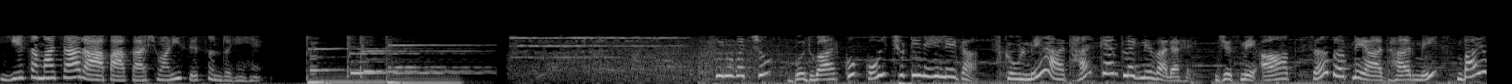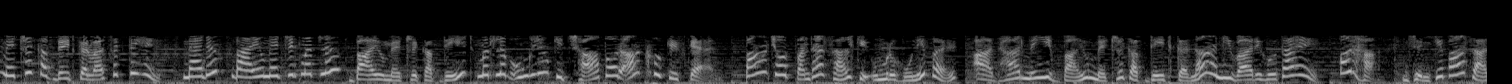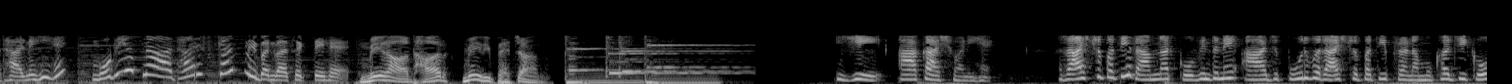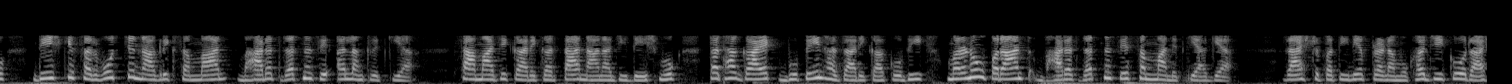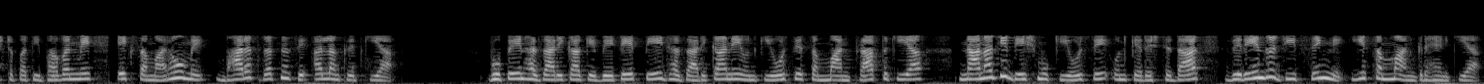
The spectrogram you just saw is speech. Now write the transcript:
ये समाचार आप आकाशवाणी से सुन रहे हैं। सुनो बच्चों बुधवार को कोई छुट्टी नहीं लेगा। स्कूल में आधार कैंप लगने वाला है जिसमें आप सब अपने आधार में बायोमेट्रिक अपडेट करवा सकते हैं। मैडम बायोमेट्रिक मतलब? बायोमेट्रिक अपडेट मतलब उंगलियों की छाप और आँखों की स्कैन। पाँच और पंद्रह साल की उम्र होने पर आधार में ये बायोमेट्रिक अपडेट करना अनिवार्य होता है। और हाँ जिनके पास आधार नहीं है वो भी अपना आधार इस कैंप में बनवा सकते हैं। मेरा आधार मेरी पहचान। ये आकाशवाणी है। राष्ट्रपति रामनाथ कोविंद ने आज पूर्व राष्ट्रपति प्रणब मुखर्जी को देश के सर्वोच्च नागरिक सम्मान भारत रत्न से अलंकृत किया। सामाजिक कार्यकर्ता नानाजी देशमुख तथा गायक भूपेन हजारिका को भी मरणोपरांत भारत रत्न से सम्मानित किया गया। राष्ट्रपति ने प्रणब मुखर्जी को राष्ट्रपति भवन में एक समारोह में भारत रत्न से अलंकृत किया। भूपेन हजारिका के बेटे तेज हजारिका ने उनकी ओर से सम्मान प्राप्त किया। नानाजी देशमुख की ओर से उनके रिश्तेदार वीरेंद्रजीत सिंह ने ये सम्मान ग्रहण किया।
